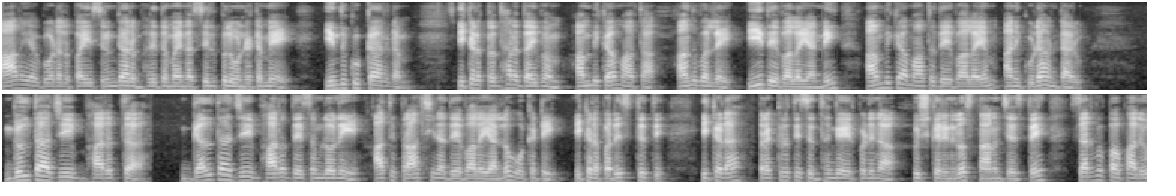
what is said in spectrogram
ఆలయ గోడలపై శృంగార భరితమైన శిల్పులు ఉండటమే ఇందుకు కారణం. ఇక్కడ ప్రధాన దైవం అంబికా మాత. అందువల్లే ఈ దేవాలయాన్ని అంబికా మాత దేవాలయం అని కూడా అంటారు. గుల్తాజీ భారత్ గల్తాజీ భారతదేశంలోని అతి ప్రాచీన దేవాలయాల్లో ఒకటి. ఇక్కడ పరిస్థితి ఇక్కడ ప్రకృతి సిద్ధంగా ఏర్పడిన పుష్కరిణిలో స్నానం చేస్తే సర్వ పాపాలు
